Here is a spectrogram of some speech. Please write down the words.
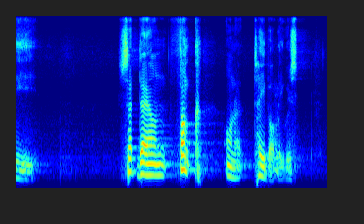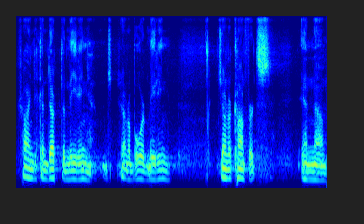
He sat down, thunk on a table. He was trying to conduct the meeting, general board meeting general conference in um,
